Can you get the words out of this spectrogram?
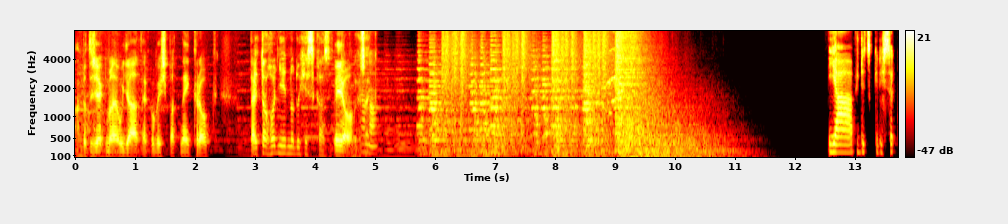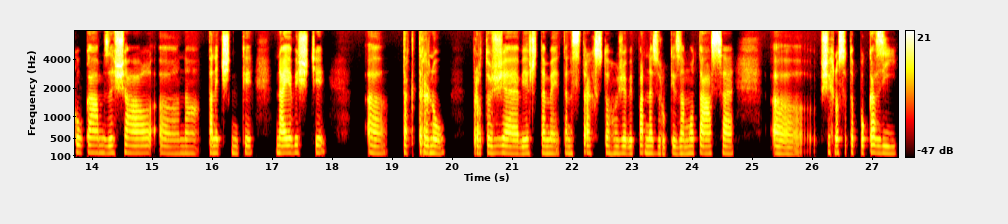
Ano. protože jakmile uděláte jakoby špatný krok, tak Je to hodně jednoduché zkazit. Jo. bych řekl. Ano. Já vždycky, když se koukám ze šál eh, na tanečníky na jevišti, eh, tak trnu, protože věřte mi, ten strach z toho, že vypadne z ruky, zamotá se, eh, všechno se to pokazí,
